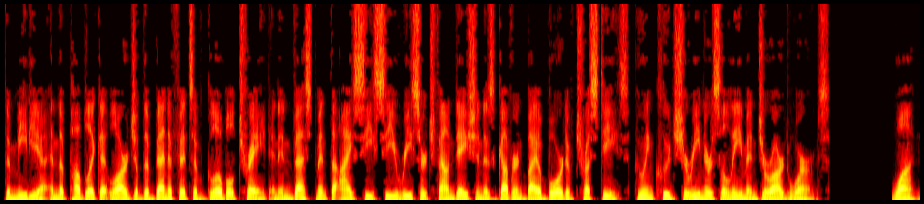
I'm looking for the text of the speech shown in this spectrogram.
the media and the public at large of the benefits of global trade and investment The ICC Research Foundation is governed by a board of trustees, who include Shireen Ursalim and Gerard Worms. 1.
